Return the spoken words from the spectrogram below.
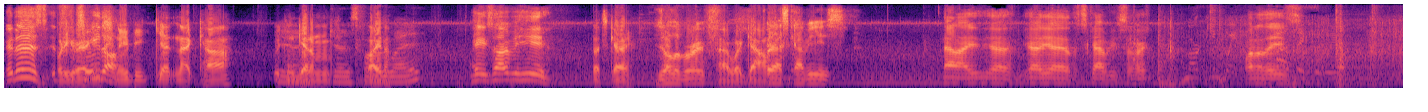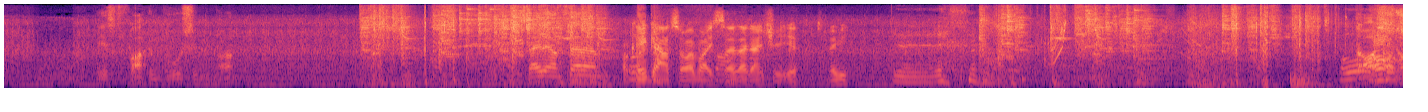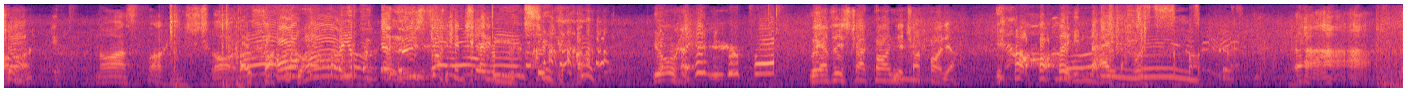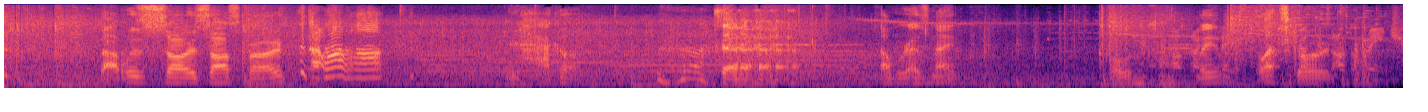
It is. It's What do you the reckon, cheater. Snoopy? Get in that car. We Yeah, can get him Get as far later. away. He's over here. Let's go. He's on the roof. Uh, we're Where going. our scabby is. No, no, yeah, yeah, yeah, the scabby, sorry. One of these. take the wheel. He's fucking bullshit, bro. Stay down, stay down. Okay, going sideways so they don't shoot you. Maybe. Yeah. Nice oh, shot. Nice fucking shot. Oh, fuck. Oh, oh you're who's fucking checking? You're We have this truck behind you, truck behind you. Holy mate. that was so sus, bro. you hacker. Double resonate. Oh, Liam, let's go. Out of range.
